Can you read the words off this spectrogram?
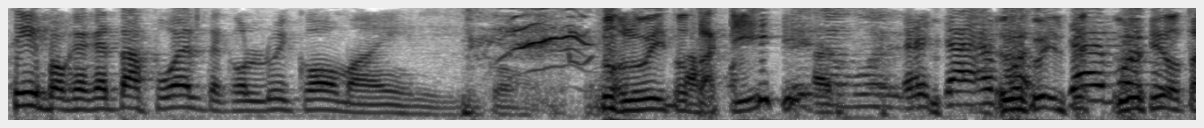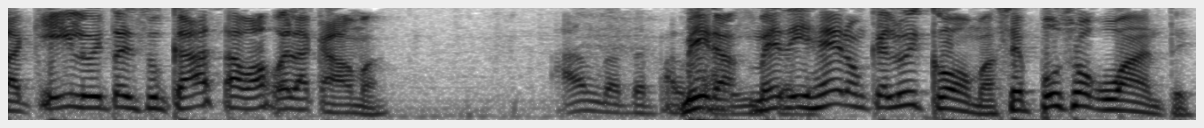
Sí, porque que está fuerte con Luis Coma y, no, Luis no está aquí. Luis, no está aquí, Luis está en su casa abajo de la cama. Mira, me dijeron que Luis Coma se puso guante,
